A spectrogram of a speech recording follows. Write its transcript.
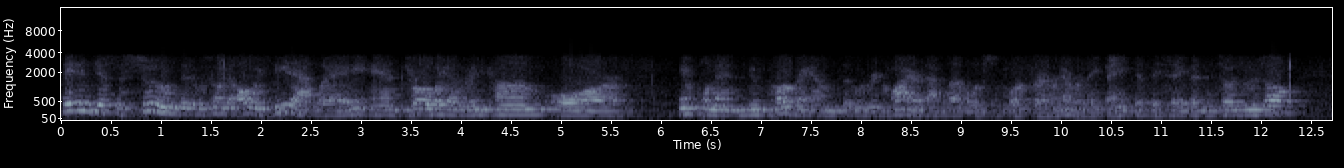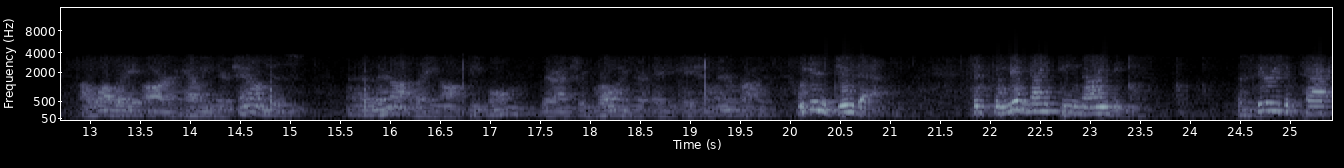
they didn't just assume that it was going to always be that way and throw away other income or implement new programs that would require that level of support forever and ever. They banked it, they saved it, and so as a result, uh, while they are having their challenges, uh, they're not laying off people, they're actually growing their educational enterprise. We didn't do that. Since the mid-1990s, a series of tax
